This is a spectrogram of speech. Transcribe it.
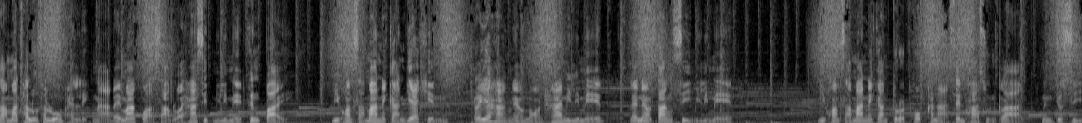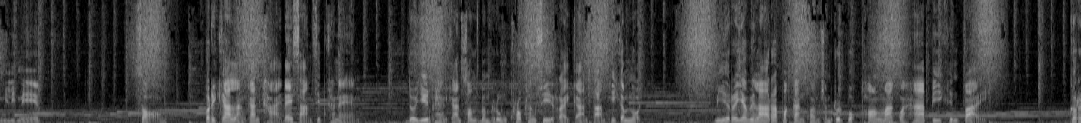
สามารถทะลุทะลวงแผ่นเหล็กหนาได้มากกว่า 350มิลลิเมตรขึ้นไป มีความสามารถในการแยกเห็น ระยะห่างแนวนอน 5มิลลิเมตรและแนวตั้ง 4มิลลิเมตรมีความสามารถในการตรวจพบขนาดเส้นผ่าศูนย์กลาง 1.4มิลลิเมตร 2. บริการหลังการขายได้ 30 คะแนน โดยยื่นแผนการซ่อมบำรุงครบทั้ง 4 รายการตามที่กำหนด มีระยะเวลารับประกันความชำรุดบกพร่องมากกว่า 5 ปีขึ้นไป กร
